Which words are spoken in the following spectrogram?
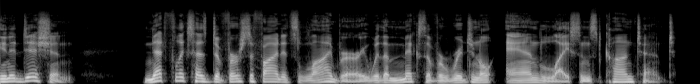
In addition, Netflix has diversified its library with a mix of original and licensed content.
